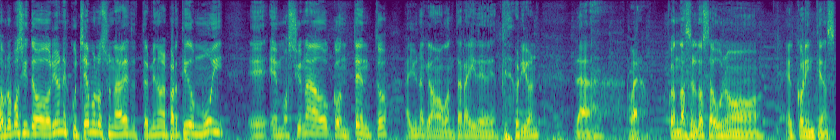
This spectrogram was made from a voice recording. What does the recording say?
A propósito de Orión, escuchémoslos una vez terminado el partido, muy eh, emocionado, contento. Hay una que vamos a contar ahí de, de Orión, la, bueno, cuando hace el 2 a 1 el Corinthians.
